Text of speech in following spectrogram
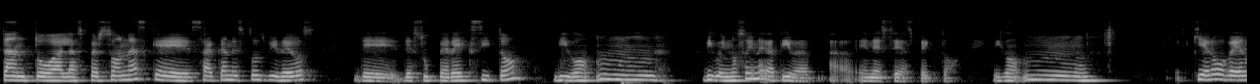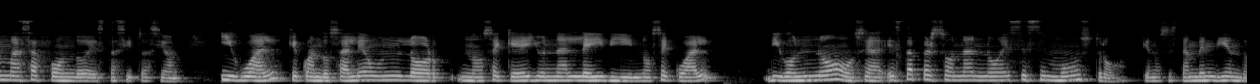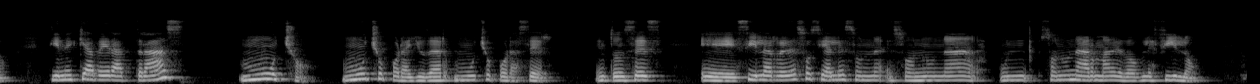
Tanto a las personas que sacan estos videos de, de super éxito, digo, mm", digo, y no soy negativa ah, en ese aspecto, digo, mm, quiero ver más a fondo esta situación. Igual que cuando sale un lord no sé qué y una lady no sé cuál, digo, no, o sea, esta persona no es ese monstruo que nos están vendiendo. Tiene que haber atrás mucho, mucho por ayudar, mucho por hacer. Entonces, eh, sí, las redes sociales son, una, un, son un arma de doble filo.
